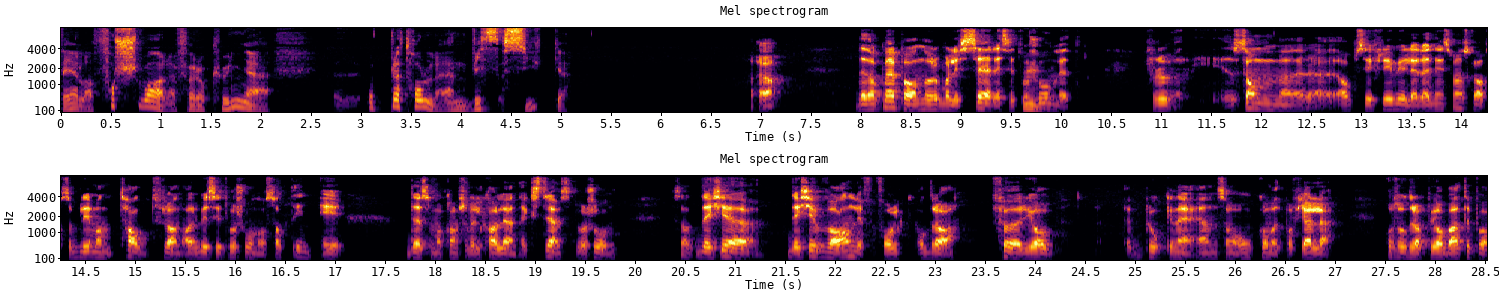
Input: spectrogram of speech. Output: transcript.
del av forsvaret for å kunne eh, opprettholde en viss syke. Ja. Det er nok med på å normalisere situasjonen litt. For som eh, si, frivillig redningsmannskap, så blir man tatt fra en arbeidssituasjon og satt inn i det som man kanskje vil kalle en ekstrem situasjon. Så det, er ikke, det er ikke vanlig for folk å dra før jobb, plukke ned en som har omkommet på fjellet, og så dra på jobb etterpå.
